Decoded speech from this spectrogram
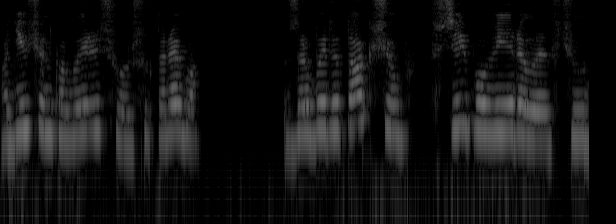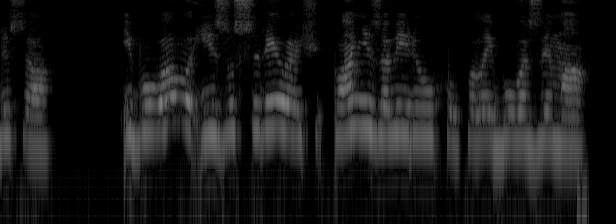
А дівчинка вирішила, що треба зробити так, щоб всі повірили в чудеса. І бувало, і зустріла пані Завірюху, коли була зима.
